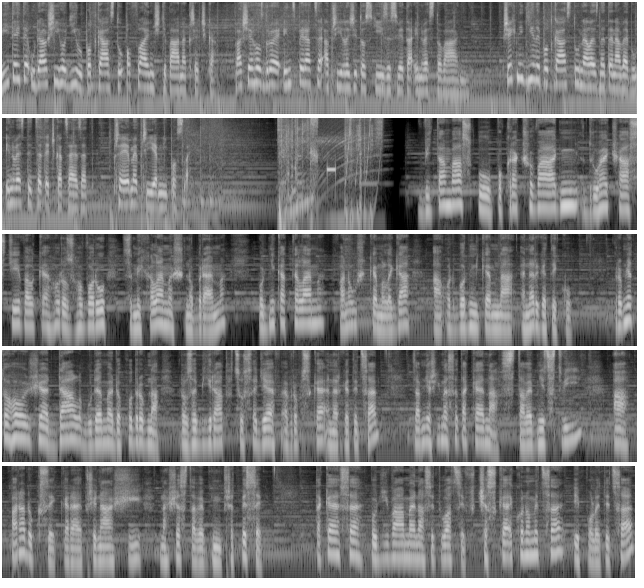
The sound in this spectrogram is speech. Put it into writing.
Vítejte u dalšího dílu podcastu Offline Štěpána Křečka, vašeho zdroje inspirace a příležitostí ze světa investování. Všechny díly podcastu naleznete na webu investice.cz. Přejeme příjemný poslech. Vítám vás u pokračování druhé části velkého rozhovoru s Michalem Šnobrem, podnikatelem, fanouškem Lega a odborníkem na energetiku. Kromě toho, že dál budeme dopodrobna rozebírat, co se děje v evropské energetice, zaměříme se také na stavebnictví a paradoxy, které přináší naše stavební předpisy. Také se podíváme na situaci v české ekonomice i politice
